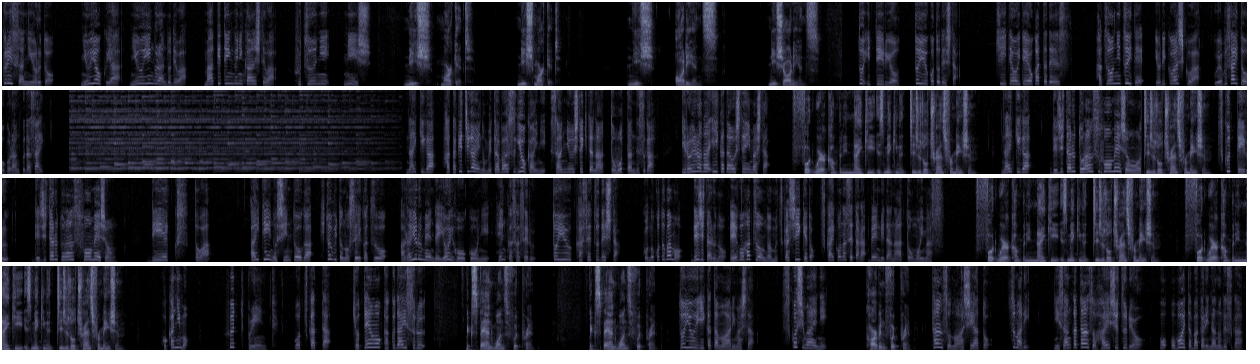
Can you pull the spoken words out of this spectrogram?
クリスさんによるとニューヨークやニューイングランドではマーケティングに関しては普通にニーシュ Niche market. Niche market. Niche audience. Niche audience. と言っているよということでした聞いておいてよかったです発音についてより詳しくはウェブサイトをご覧くださいナイキが畑違いのメタバース業界に参入してきたなと思ったんですがいろいろな言い方をしていました Footwear company Nike is making a digital transformation. ナイキがデジタルトランスフォーメーションを Digital transformation. 作っているデジタルトランスフォーメーション DX とは IT の浸透が人々の生活をあらゆる面で良い方向に変化させるという仮説でしたこの言葉もデジタルの英語発音が難しいけど使いこなせたら便利だなと思います Footwear company Nike is making a digital transformation. Footwear company Nike is making a digital transformation. 他にも Footprint を使った拠点を拡大する Expand one's footprint. Expand one's footprint. という言い方もありました少し前に Carbon footprint. 炭素の足跡つまり二酸化炭素排出量を覚えたばかりなのですが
